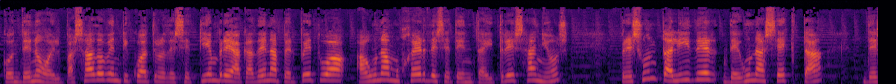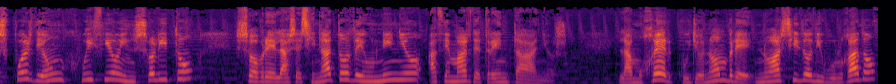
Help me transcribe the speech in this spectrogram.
condenó el pasado 24 de septiembre a cadena perpetua a una mujer de 73 años, presunta líder de una secta, después de un juicio insólito sobre el asesinato de un niño hace más de 30 años. La mujer, cuyo nombre no ha sido divulgado,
